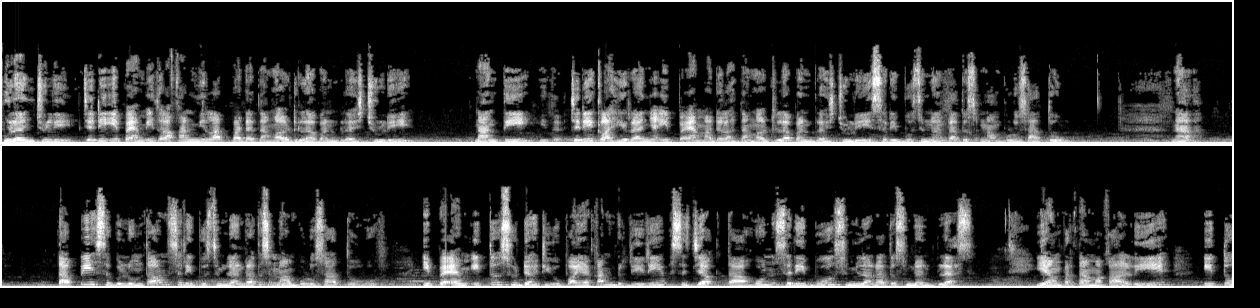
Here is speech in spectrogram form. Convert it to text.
bulan Juli. Jadi IPM itu akan milad pada tanggal 18 Juli nanti gitu. Jadi kelahirannya IPM adalah tanggal 18 Juli 1961. Nah, tapi sebelum tahun 1961 IPM itu sudah diupayakan berdiri sejak tahun 1919. Yang pertama kali itu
